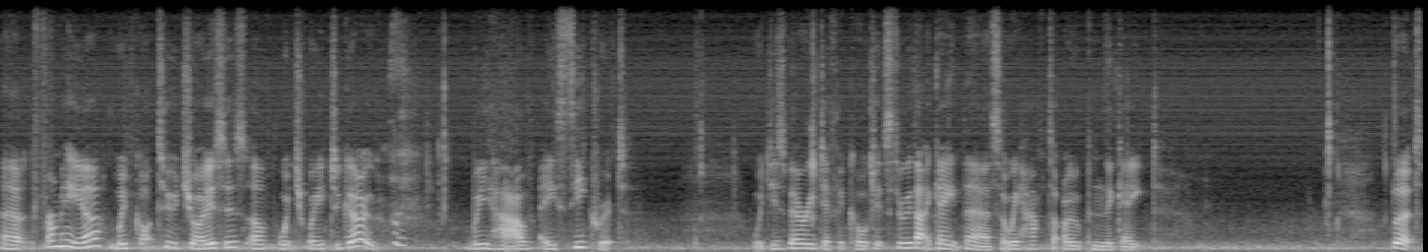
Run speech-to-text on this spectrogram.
Uh, from here, we've got two choices of which way to go. We have a secret, which is very difficult. It's through that gate there, so we have to open the gate. But,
